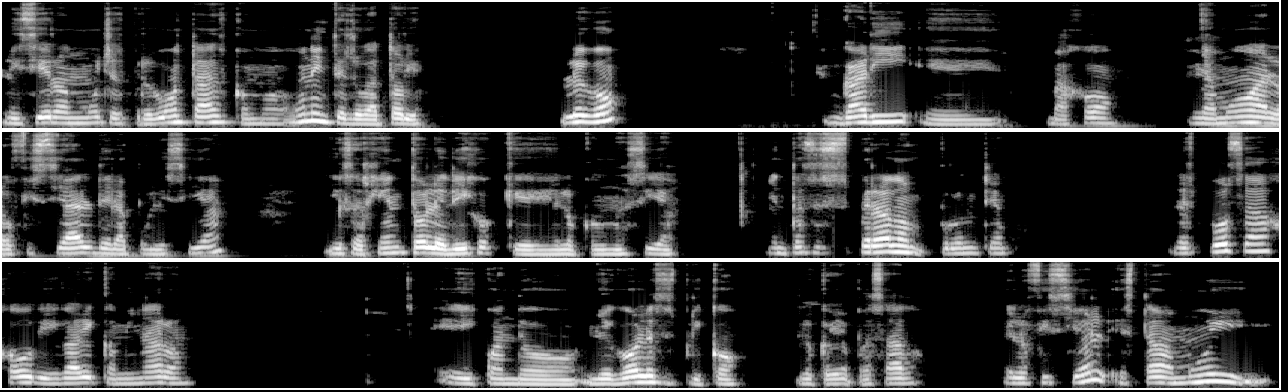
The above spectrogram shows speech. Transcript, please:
Le hicieron muchas preguntas como un interrogatorio. Luego, Gary eh, bajó, llamó al oficial de la policía y el sargento le dijo que lo conocía. Entonces esperaron por un tiempo. La esposa, Howdy y Gary caminaron y cuando llegó les explicó lo que había pasado. El oficial estaba muy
